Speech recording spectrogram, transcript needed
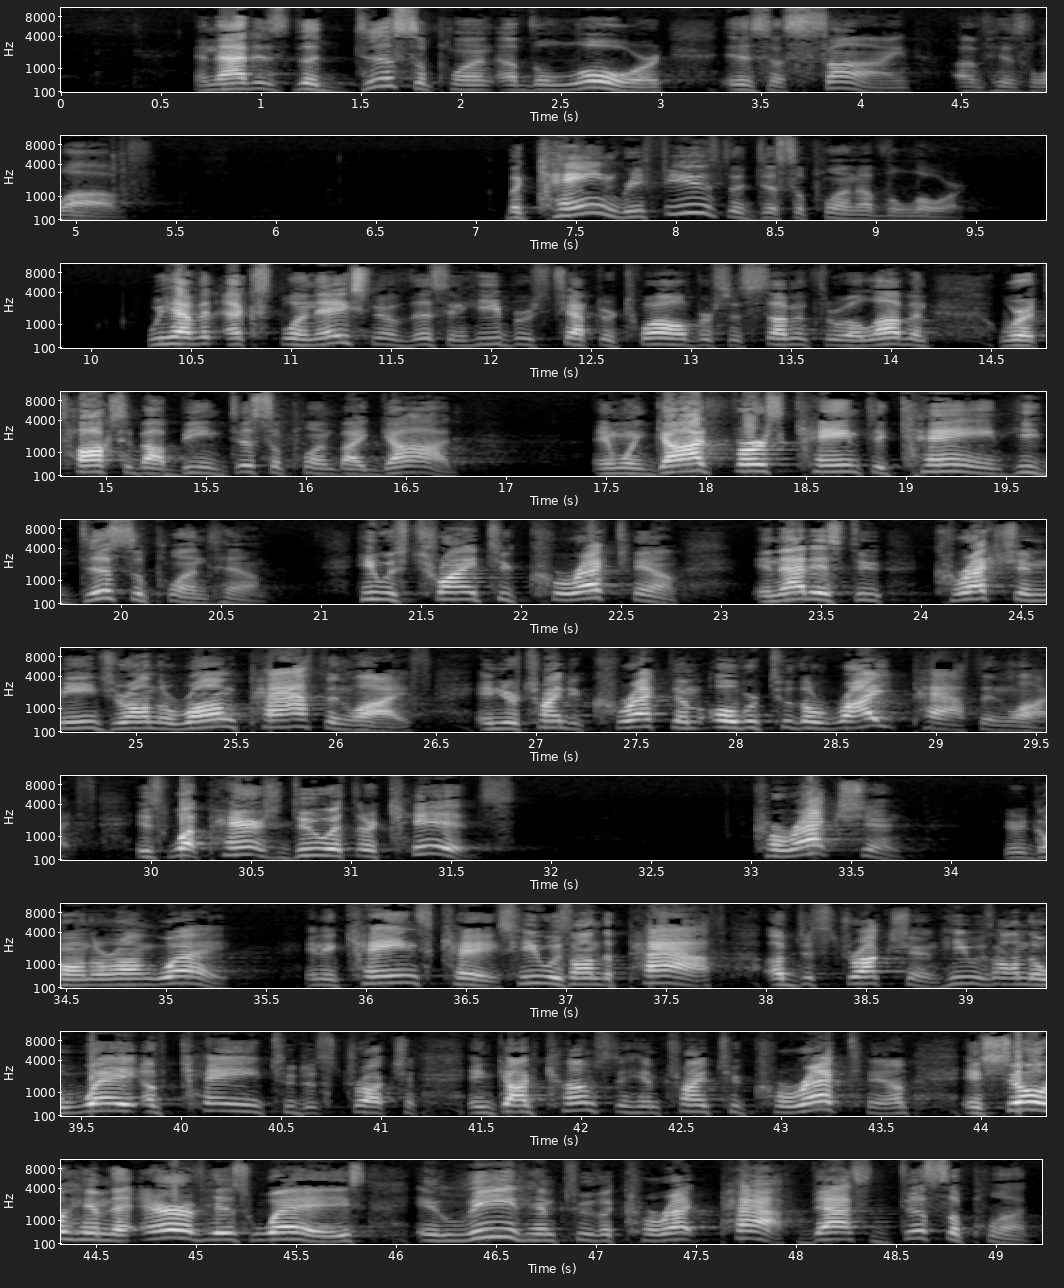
And that is the discipline of the Lord is a sign of his love. But Cain refused the discipline of the Lord. We have an explanation of this in Hebrews chapter 12, verses 7 through 11, where it talks about being disciplined by God. And when God first came to Cain, he disciplined him. He was trying to correct him. And that is to, correction means you're on the wrong path in life, and you're trying to correct them over to the right path in life. Is what parents do with their kids. Correction. You're going the wrong way. And in Cain's case, he was on the path of destruction. He was on the way of Cain to destruction. And God comes to him trying to correct him and show him the error of his ways and lead him to the correct path. That's discipline.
